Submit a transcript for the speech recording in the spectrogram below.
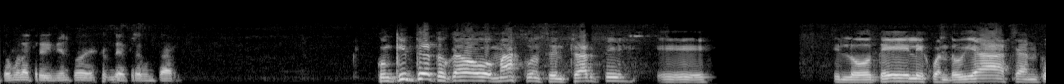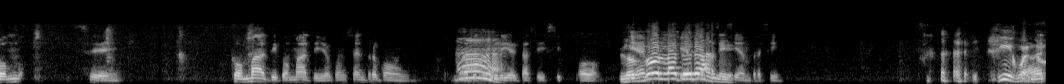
tomo el atrevimiento de, preguntar. ¿Con quién te ha tocado más concentrarte eh, en los hoteles cuando viajan? Con, sí, con Mati, con Mati, yo concentro con Mati ah, casi Los dos laterales. Siempre, sí. Sí, cuando,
